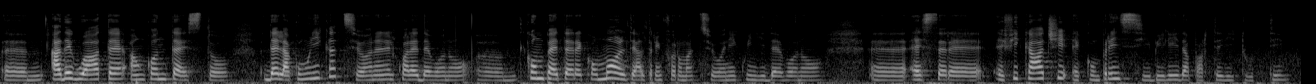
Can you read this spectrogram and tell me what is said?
eh, adeguate a un contesto della comunicazione nel quale devono eh, competere con molte altre informazioni, quindi devono eh, essere efficaci e comprensibili da parte di tutti.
